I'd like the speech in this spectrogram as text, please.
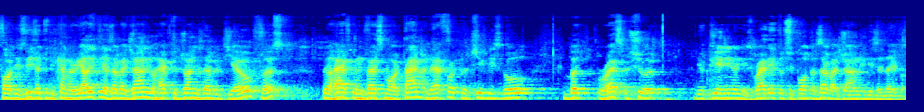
for this vision to become a reality, Azerbaijan will have to join the WTO first. We'll have to invest more time and effort to achieve this goal, but rest assured, the European Union is ready to support Azerbaijan in this endeavor.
